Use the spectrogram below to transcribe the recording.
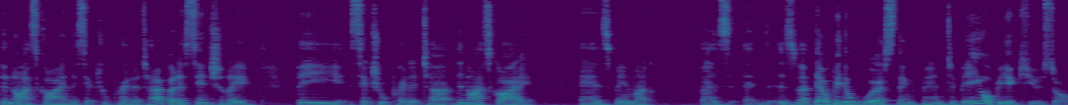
the nice guy and the sexual predator. But essentially, the sexual predator, the nice guy, has been like has is like that would be the worst thing for him to be or be accused of.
